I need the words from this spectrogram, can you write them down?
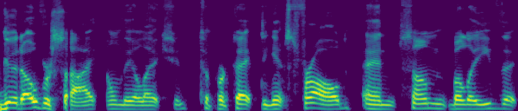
good oversight on the election to protect against fraud. And some believe that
